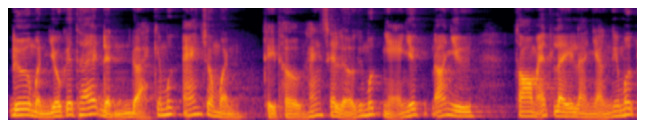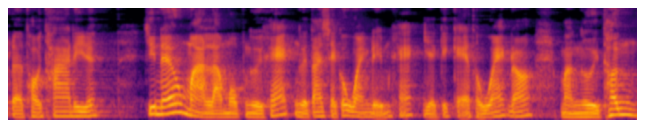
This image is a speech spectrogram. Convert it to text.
đưa mình vô cái thế định đoạt cái mức án cho mình, thì thường hắn sẽ lựa cái mức nhẹ nhất. Đó như Tom Ashley là nhận cái mức là thôi tha đi đó chứ nếu mà là một người khác, người ta sẽ có quan điểm khác về cái kẻ thủ ác đó. Mà người thân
